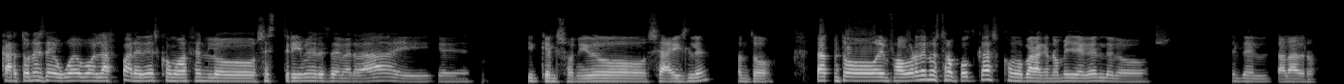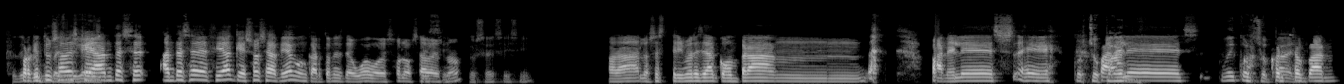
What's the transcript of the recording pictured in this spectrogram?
cartones de huevo en las paredes como hacen los streamers de verdad y que, y que el sonido se aísle tanto, tanto en favor de nuestro podcast como para que no me llegue el de los el del taladro. Porque tú sabes que antes se, antes se decía que eso se hacía con cartones de huevo, eso lo sabes, sí, ¿no? Lo sé, sí, sí. Ahora los streamers ya compran paneles. Eh, corchopan. Paneles. corchopan.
